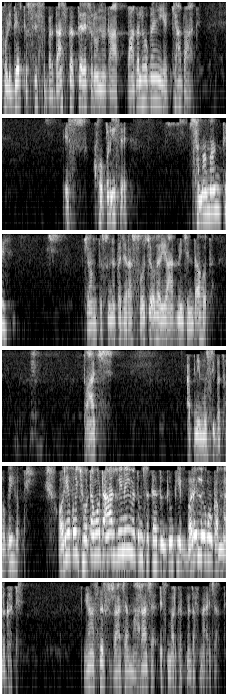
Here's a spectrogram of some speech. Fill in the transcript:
थोड़ी देर तो शिष्य बर्दाश्त करते रहे, फिर उन्होंने कहा, आप पागल हो गए हैं या क्या बात है? इस खोपड़ी से क्षमा मांगती चौंक तो सुने का जरा सोचो, अगर ये आदमी ज़िंदा होता तो आज अपनी मुसीबत हो गई होती। और ये कोई छोटा मोटा आदमी नहीं, मैं तुमसे कह दूँ, क्योंकि ये बड़े लोगों का मरघट है। यहाँ सिर्फ़ राजा महाराजा इस मरघट में दफनाए जाते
